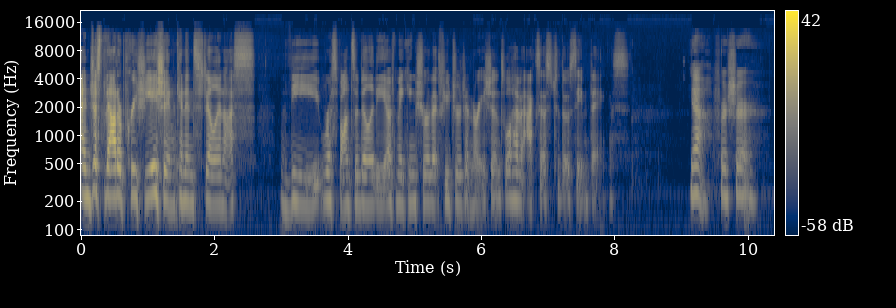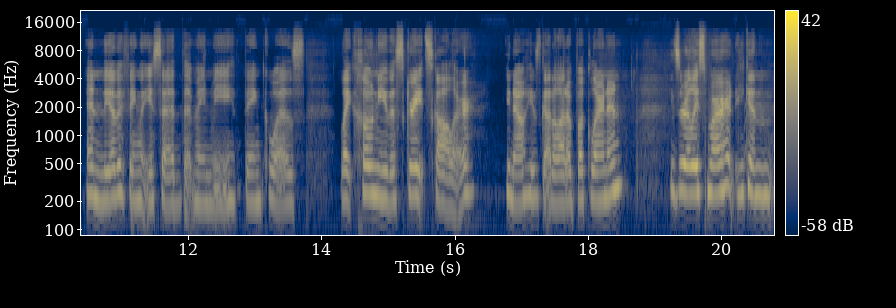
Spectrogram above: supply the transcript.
And just that appreciation can instill in us the responsibility of making sure that future generations will have access to those same things. Yeah, for sure. And the other thing that you said that made me think was like Choni, this great scholar, you know, he's got a lot of book learning. He's really smart. He can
